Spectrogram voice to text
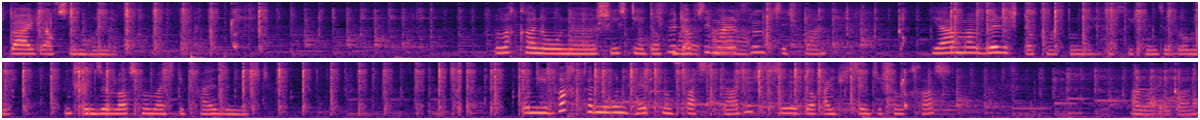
spare ich auf 700. Wachkanone, schießt die doch Ich würde auf ab. 750 fahren. Ja, mal will ich doch machen. Ach, ich bin so dumm. Ich bin so lost und weiß die Preise nicht. Und die Wachkanonen helfen fast gar nicht so. Doch, eigentlich sind die schon krass. Aber egal.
